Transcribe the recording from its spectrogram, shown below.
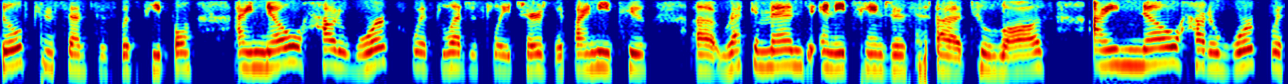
build consensus with people. I know how to work with legislatures if I need to uh, recommend any changes uh, to laws. I know how to work with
